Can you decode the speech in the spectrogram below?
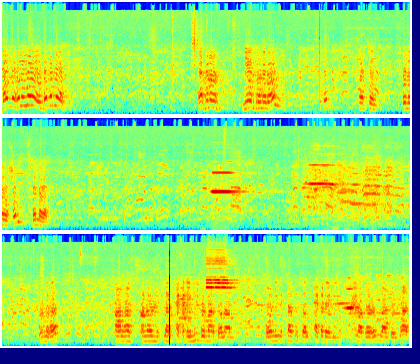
বন্ধ হলে দেখা যাক। এখনও নিয়ন্ত্রণে বল। আছেন বেলার হোসেন, ধন্যবাদ। ধন্যবাদ। আলহাজ আনোয়ারুল ইসলাম একাডেমি, বোমার বনাম, বর্নিং ফুটবল একাডেমি, সদর লালদুল ঘাট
